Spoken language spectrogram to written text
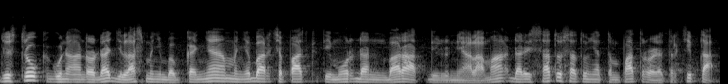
Justru kegunaan roda jelas menyebabkannya menyebar cepat ke timur dan barat di dunia lama dari satu-satunya tempat roda tercipta.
